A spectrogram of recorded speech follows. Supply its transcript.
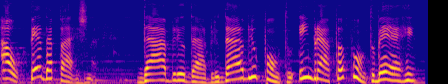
ao pé da página www.embrapa.br.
